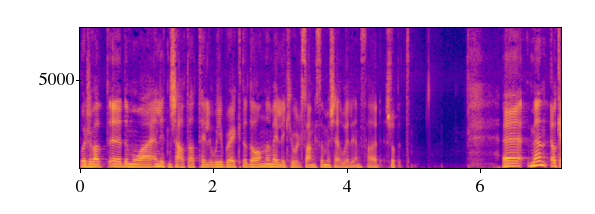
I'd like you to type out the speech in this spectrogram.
Bortsett fra at det må en liten shout-out til We Break The Dawn, en veldig kul sang som Michelle Williams har sluppet. Eh, Men ok,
